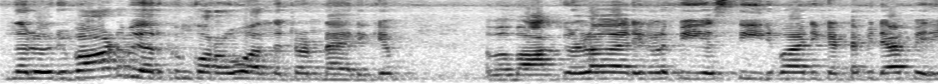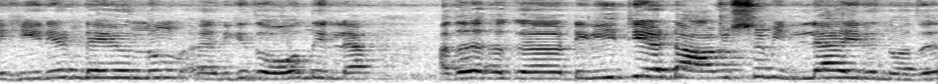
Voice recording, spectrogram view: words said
എന്നാൽ ഒരുപാട് പേർക്കും കുറവ് വന്നിട്ടുണ്ടായിരിക്കും. അപ്പൊ ബാക്കിയുള്ള കാര്യങ്ങൾ പി എസ് തീരുമാനിക്കട്ടെ. പിന്നെ ആ പെരിഹീരിയൻ ഡേ ഒന്നും എനിക്ക് തോന്നുന്നില്ല. അത് ഡിലീറ്റ് ചെയ്യേണ്ട ആവശ്യമില്ലായിരുന്നു അത്.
